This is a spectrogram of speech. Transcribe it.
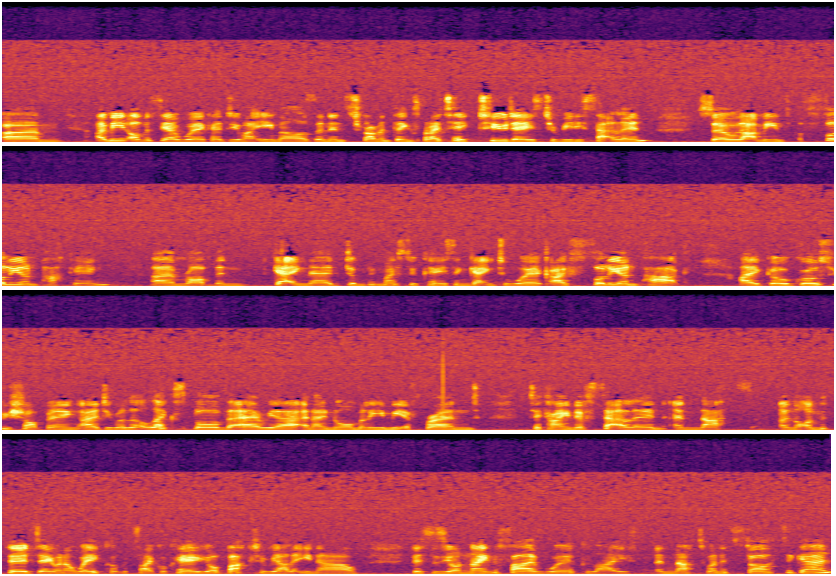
Um, I mean, obviously, I work, I do my emails and Instagram and things, but I take two days to really settle in. So that means fully unpacking um, rather than getting there, dumping my suitcase, and getting to work. I fully unpack. I go grocery shopping. I do a little explore of the area, and I normally meet a friend to kind of settle in. And that's and on the third day when I wake up, it's like, okay, you're back to reality now. This is your nine to five work life, and that's when it starts again.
